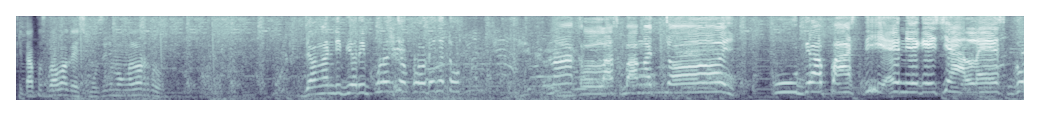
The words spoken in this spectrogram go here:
kita push bawah guys musuhnya mau ngelor tuh Jangan dibiarin pulang cok lodanya tuh. Nah kelas banget coy. Udah pasti N ya guys ya. Let's go.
